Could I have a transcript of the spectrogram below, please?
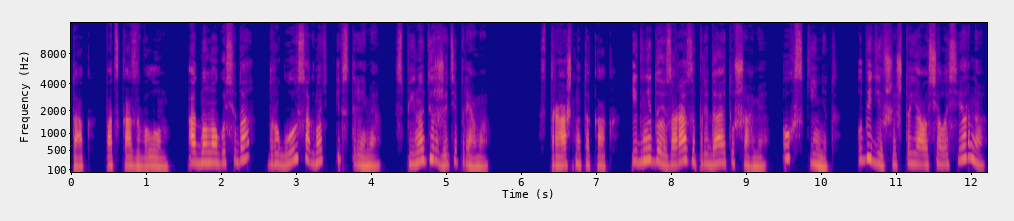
так», — подсказывал он, Одну ногу сюда, другую согнуть и в стремя. Спину держите прямо. Страшно-то как. И гнедой зараза придает ушами. Ох, скинет. Убедившись, что я уселась верно,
